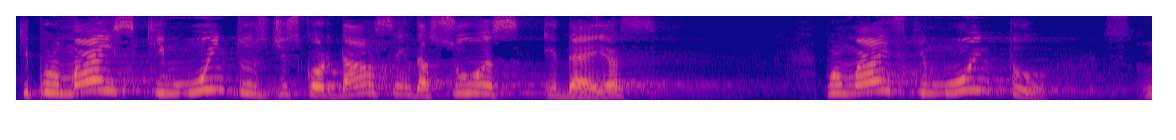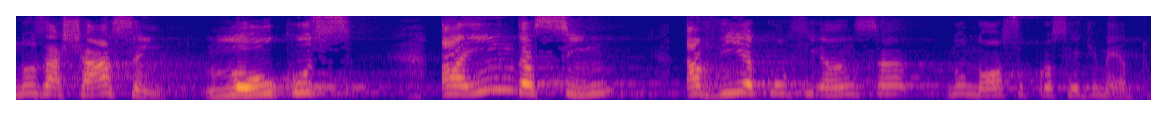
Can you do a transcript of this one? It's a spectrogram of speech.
que por mais que muitos discordassem das suas ideias, por mais que muitos nos achassem loucos, ainda assim havia confiança no nosso procedimento.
